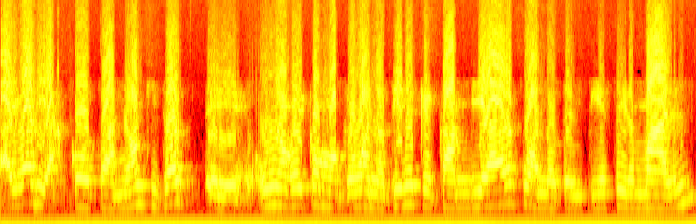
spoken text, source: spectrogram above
hay varias cosas, ¿no? Quizás eh, uno ve como que, bueno, tiene que cambiar cuando te empieza a ir mal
